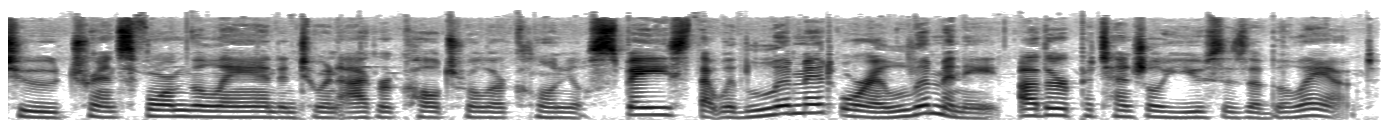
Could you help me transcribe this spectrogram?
to transform the land into an agricultural or colonial space that would limit or eliminate other potential uses of the land.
